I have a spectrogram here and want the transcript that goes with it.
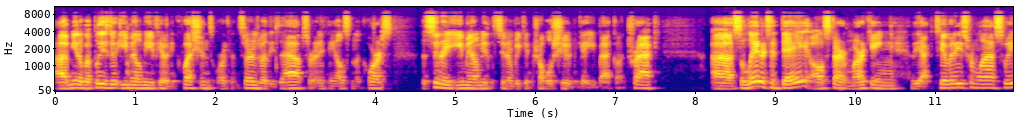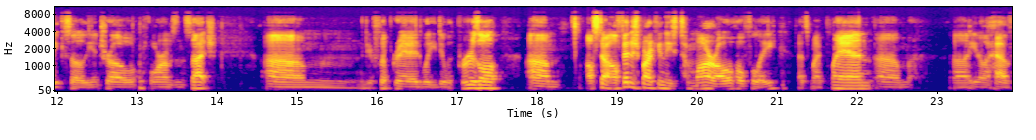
Um, you know, but please do email me if you have any questions or concerns about these apps or anything else in the course. The sooner you email me, the sooner we can troubleshoot and get you back on track. Uh, so later today, I'll start marking the activities from last week, so the intro, forums, and such. Um, your Flipgrid, what you do with Perusall. Um, I'll start. I'll finish marking these tomorrow. Hopefully, that's my plan. Um, uh, you know, I have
